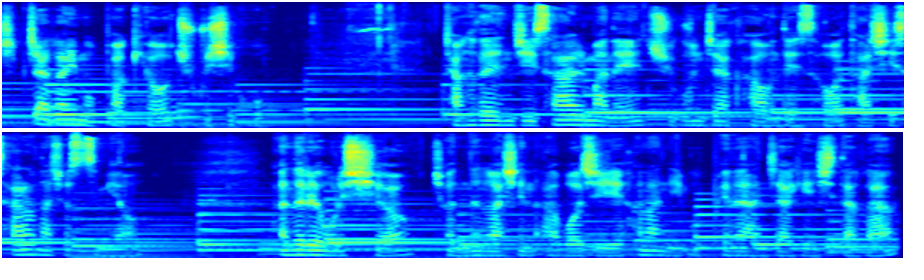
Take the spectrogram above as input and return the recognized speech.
십자가에 못 박혀 죽으시고 장사된 지 사흘 만에 죽은 자 가운데서 다시 살아나셨으며 하늘에 오르시어 전능하신 아버지 하나님 우편에 앉아 계시다가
